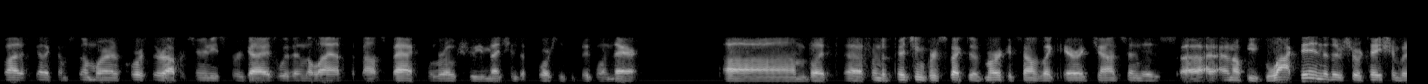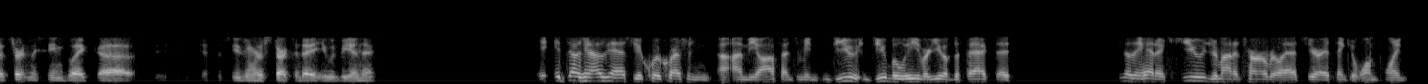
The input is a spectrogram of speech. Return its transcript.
spot, it's got to come somewhere. And of course, there are opportunities for guys within the lab to bounce back. LaRoche, who you mentioned, of course, is a big one there. Um, but uh, from the pitching perspective, Merk, it sounds like Erik Johnson is, uh, I don't know if he's locked into this rotation, but it certainly seems like uh, if the season were to start today, he would be in there. It, it does. I was going to ask you a quick question uh, on the offense. I mean, do you do you believe, or you have the fact that you know they had a huge amount of turnover last year? I think at one point,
